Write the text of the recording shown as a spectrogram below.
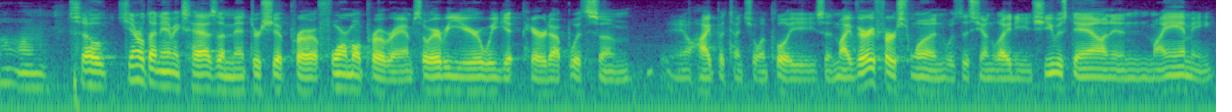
Um, so General Dynamics has a mentorship pro, a formal program. So every year we get paired up with some, you know, high potential employees. And my very first one was this young lady, and she was down in Miami,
